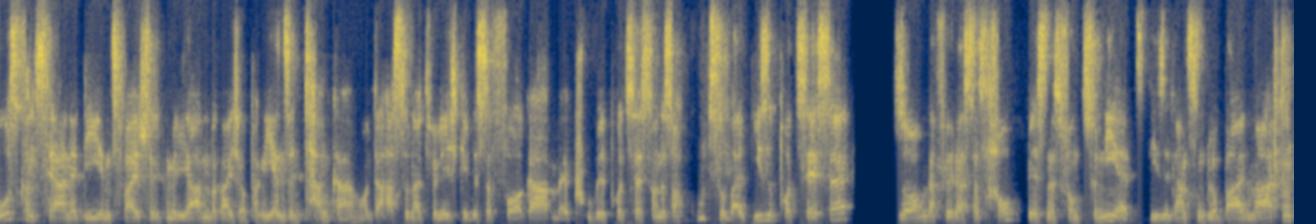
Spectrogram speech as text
Großkonzerne, die im zweistelligen Milliardenbereich operieren, sind Tanker. Und da hast du natürlich gewisse Vorgaben, Approval-Prozesse. Und das ist auch gut so, weil diese Prozesse sorgen dafür, dass das Hauptbusiness funktioniert. Diese ganzen globalen Marken,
